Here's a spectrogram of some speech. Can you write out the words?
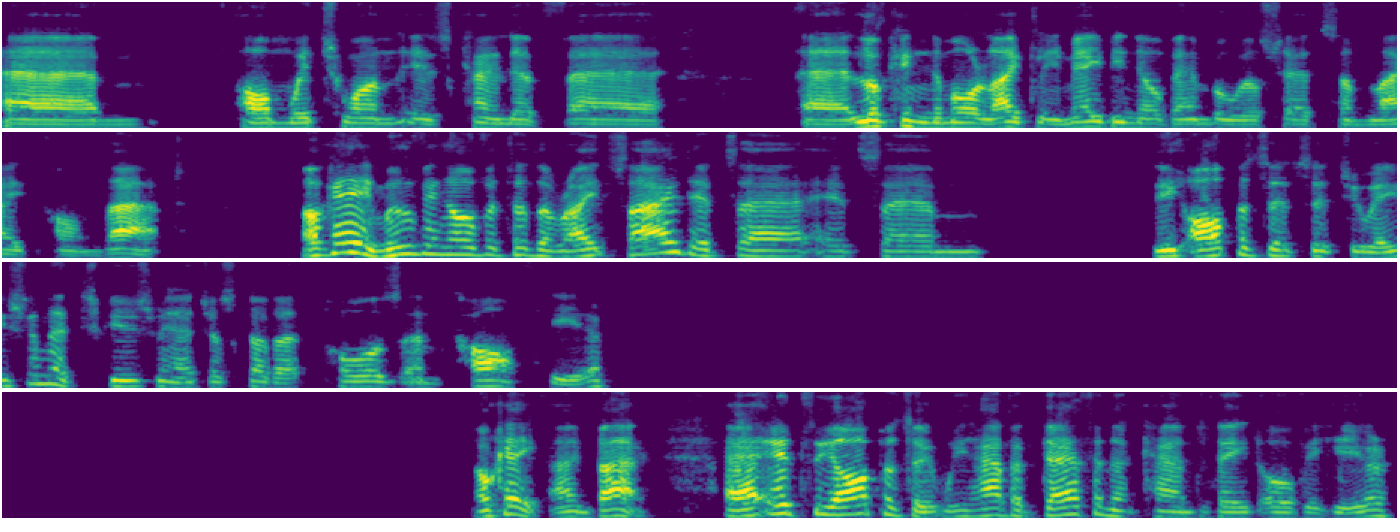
um, on which one is kind of uh, uh, looking the more likely. Maybe November will shed some light on that. Okay, moving over to the right side, it's uh, it's um, the opposite situation, excuse me, I just got a pause and cough here. Okay, I'm back. Uh, it's the opposite. We have a definite candidate over here,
